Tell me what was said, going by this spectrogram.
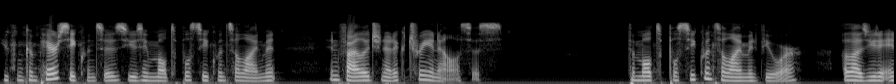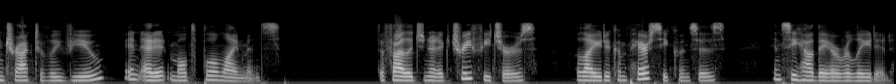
You can compare sequences using multiple sequence alignment and phylogenetic tree analysis. The Multiple Sequence Alignment Viewer allows you to interactively view and edit multiple alignments. The phylogenetic tree features allow you to compare sequences and see how they are related.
